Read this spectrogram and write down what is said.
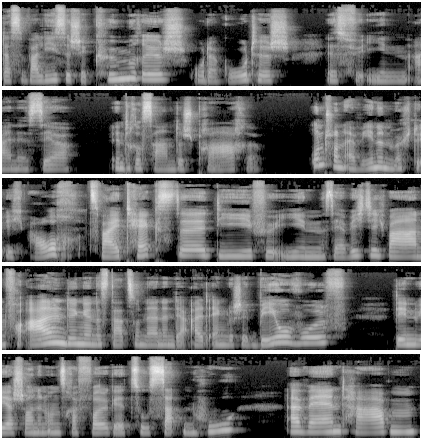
das walisische Kümrisch oder Gotisch ist für ihn eine sehr interessante Sprache. Und schon erwähnen möchte ich auch zwei Texte, die für ihn sehr wichtig waren. Vor allen Dingen ist da zu nennen der altenglische Beowulf, den wir schon in unserer Folge zu Sutton Hoo erwähnt haben.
